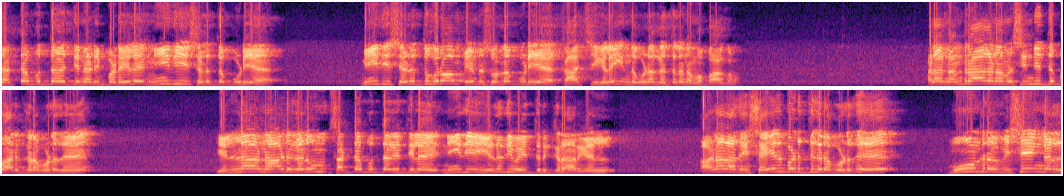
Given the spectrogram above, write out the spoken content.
சட்ட புத்தகத்தின் அடிப்படையில் நீதி செலுத்தக்கூடிய நீதி செலுத்துகிறோம் என்று சொல்லக்கூடிய காட்சிகளை இந்த உலகத்தில் நம்ம பார்க்குறோம். ஆனால் நன்றாக நம்ம சிந்தித்து பார்க்கிற பொழுது எல்லா நாடுகளும் சட்ட புத்தகத்தில் நீதியை எழுதி வைத்திருக்கிறார்கள். ஆனால் அதை செயல்படுத்துகிற பொழுது மூன்று விஷயங்கள்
